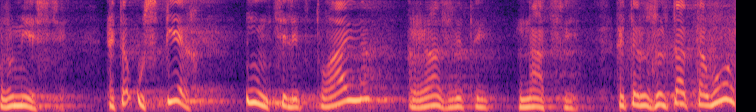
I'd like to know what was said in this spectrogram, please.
вместе. Это успех интеллектуально развитой нации. Это результат того,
